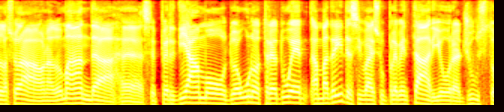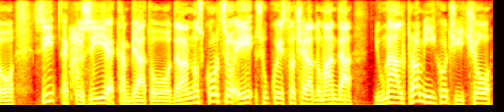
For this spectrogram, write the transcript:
la sua una domanda, eh, se perdiamo 2-1, 3-2 a Madrid si va ai supplementari ora, giusto? Sì, è così, è cambiato dall'anno scorso e su questo c'è la domanda di un altro amico, Ciccio,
